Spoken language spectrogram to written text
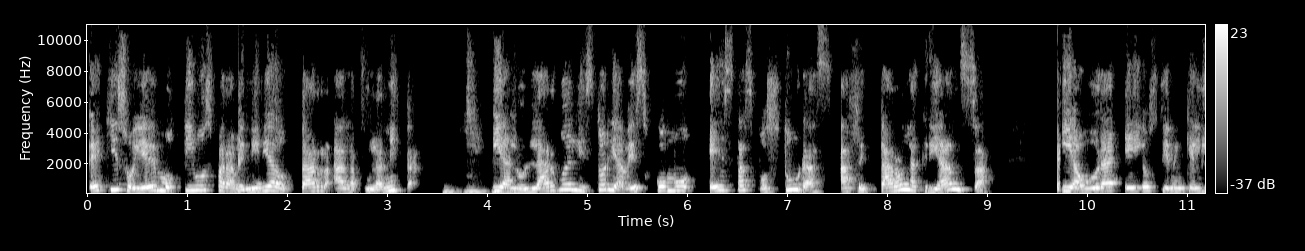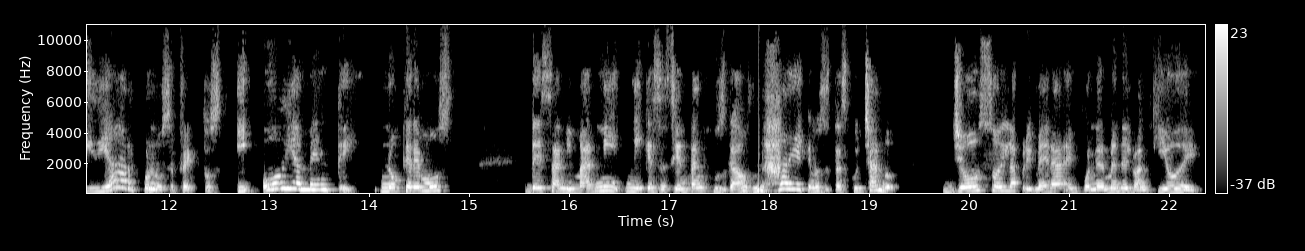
X o Y motivos para venir y adoptar a la fulanita. Y a lo largo de la historia ves cómo estas posturas afectaron la crianza y ahora ellos tienen que lidiar con los efectos. Y obviamente no queremos desanimar ni, ni que se sientan juzgados nadie que nos está escuchando. Yo soy la primera en ponerme en el banquillo de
